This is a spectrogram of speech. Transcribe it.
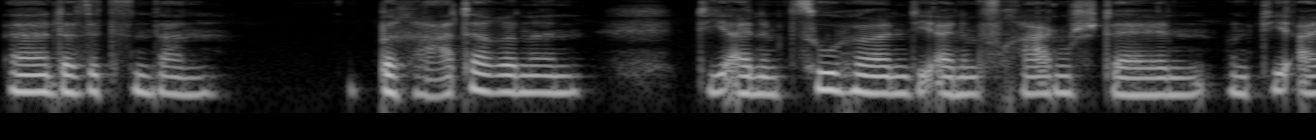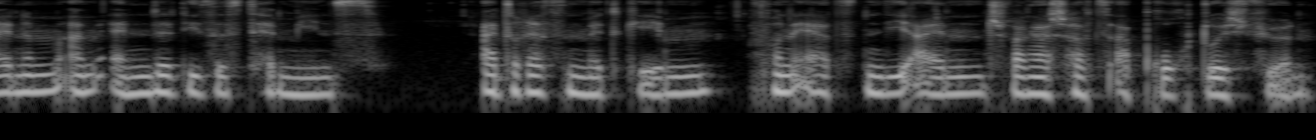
Äh, da sitzen dann Beraterinnen, die einem zuhören, die einem Fragen stellen und die einem am Ende dieses Termins Adressen mitgeben von Ärzten, die einen Schwangerschaftsabbruch durchführen.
